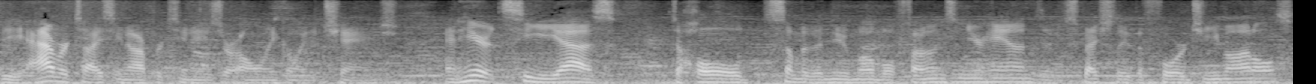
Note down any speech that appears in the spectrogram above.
the advertising opportunities are only going to change. And here at CES, to hold some of the new mobile phones in your hand, especially the 4G models,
